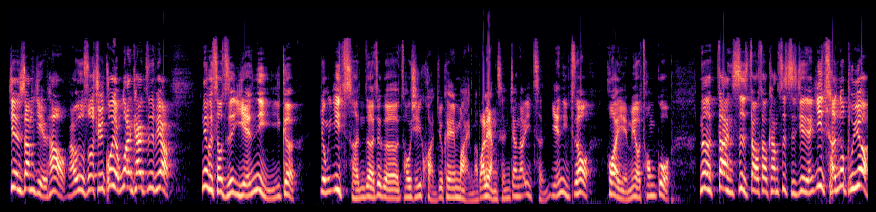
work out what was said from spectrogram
建商解套，然后就说徐国勇乱开支票，那个时候只是演你一个。用一层的这个筹息款就可以买嘛，把两层降到一层，年底之后后来也没有通过。那但是赵少康是直接连一层都不用，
